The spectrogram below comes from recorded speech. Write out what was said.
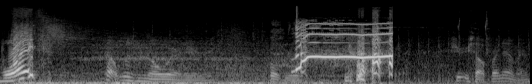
What? That was nowhere near me. So rude. Shoot yourself right now, man.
